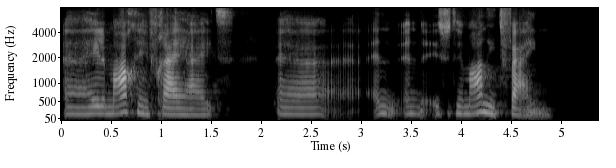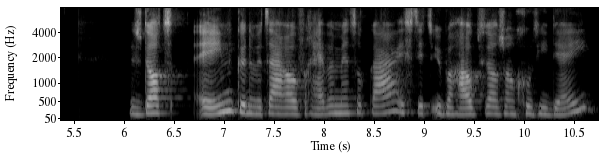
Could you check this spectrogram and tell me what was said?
uh, helemaal geen vrijheid. Uh, en, en is het helemaal niet fijn. Dus dat één, kunnen we het daarover hebben met elkaar? Is dit überhaupt wel zo'n goed idee?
